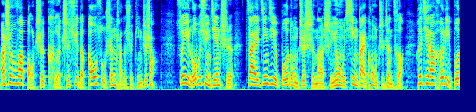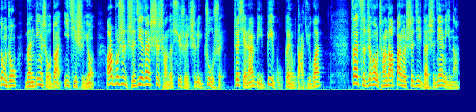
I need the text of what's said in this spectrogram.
而是无法保持可持续的高速生产的水平之上。所以，罗伯逊坚持在经济波动之时呢，使用信贷控制政策和其他合理波动中稳定手段一起使用，而不是直接在市场的蓄水池里注水。这显然比辟谷更有大局观。在此之后长达半个世纪的时间里呢，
